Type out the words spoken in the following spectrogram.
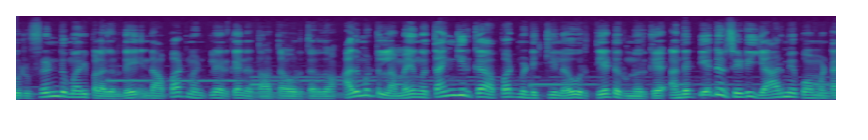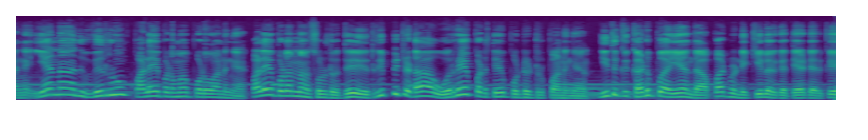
ஒரு ஃப்ரெண்டு மாதிரி பழகுறது இந்த அப்பார்ட்மெண்ட்டில் இருக்க இந்த தாத்தா ஒருத்தர் தான். அது மட்டும் இல்லாமல் இவங்க தங்கியிருக்க அப்பார்ட்மெண்ட்டுக்கு கீழே ஒரு தியேட்டர் ஒன்று இருக்குது அந்த தியேட்டர் சைடு யாருமே போக மாட்டாங்க. ஏன்னா அது வெறும் பழைய படமாக போடுவானுங்க. பழைய படம் நான் சொல்கிறது ரிப்பீட்டடாக ஒரே படத்தையே போட்டுட்டு இருப்பானுங்க இதுக்கு கடுப்பாகி அந்த அப்பார்ட்மெண்ட் கீழே இருக்க தேட்டருக்கு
